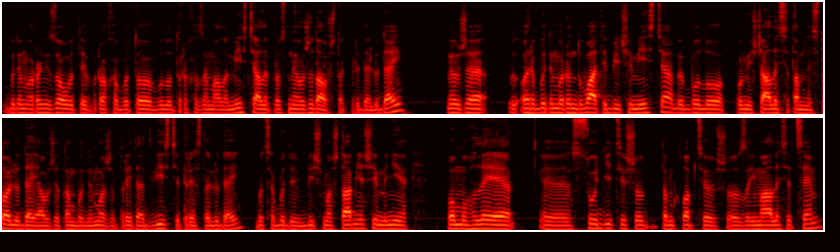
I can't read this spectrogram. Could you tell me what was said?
Будемо організовувати трохи, бо то було трохи замало місця, але просто не ожидав, що так прийде людей. Ми вже будемо орендувати більше місця, аби було поміщалися там не 100 людей, а вже там буде може прийти 200-300 людей, бо це буде більш масштабніше. Мені допомогли е, судді, ці, що там хлопці, що займалися цим,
